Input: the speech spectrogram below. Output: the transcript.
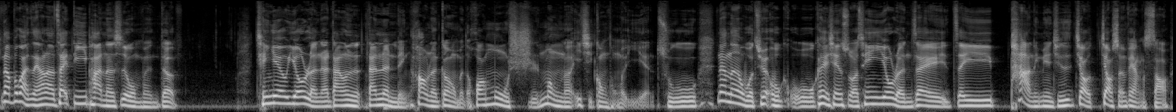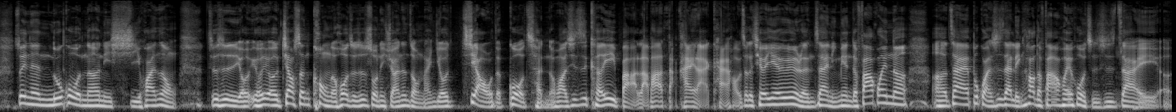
那不管怎样呢，在第一趴呢是我们的。千叶悠人呢担任担任零号呢，跟我们的荒木石梦呢一起共同的演出。那呢，我觉得我我可以先说，千叶悠人在这一。怕里面其实叫叫声非常骚，所以呢，如果呢你喜欢那种就是有有有叫声控的，或者是说你喜欢那种男优叫的过程的话，其实可以把喇叭打开来开。好，这个千叶乐人在里面的发挥呢，呃，在不管是在零号的发挥，或者是在呃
